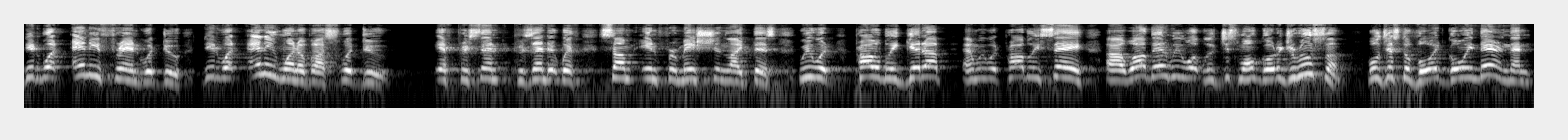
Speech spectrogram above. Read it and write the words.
did what any friend would do, did what any one of us would do if present, presented with some information like this. We would probably get up and we would probably say, uh, well, then we, will, we just won't go to Jerusalem. We'll just avoid going there and then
